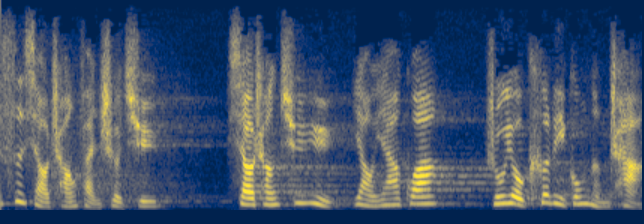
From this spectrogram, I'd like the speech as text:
四小肠反射区。小肠区域要压刮如有颗粒功能差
